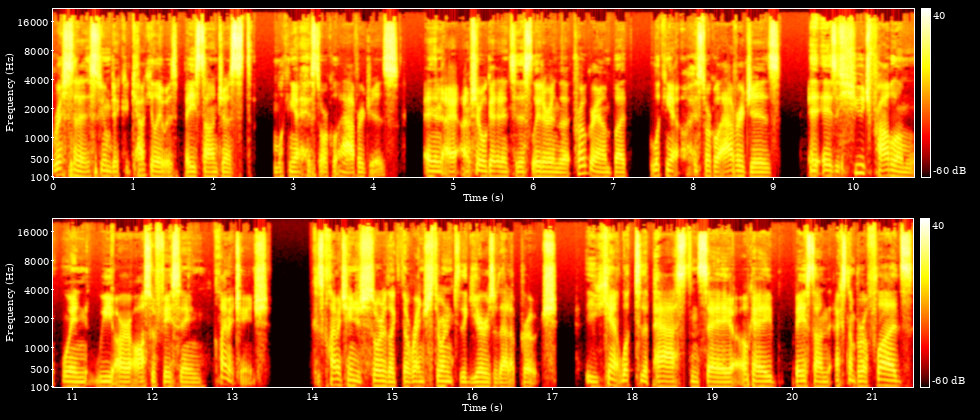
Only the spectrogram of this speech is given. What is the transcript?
risks that it assumed it could calculate was based on just looking at historical averages. And I, I'm sure we'll get into this later in the program, but looking at historical averages is a huge problem when we are also facing climate change because climate change is sort of like the wrench thrown into the gears of that approach. You can't look to the past and say, okay, based on X number of floods,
